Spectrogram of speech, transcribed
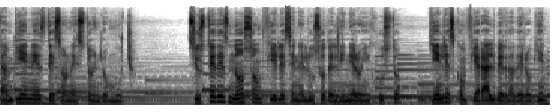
también es deshonesto en lo mucho. Si ustedes no son fieles en el uso del dinero injusto, ¿quién les confiará el verdadero bien?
